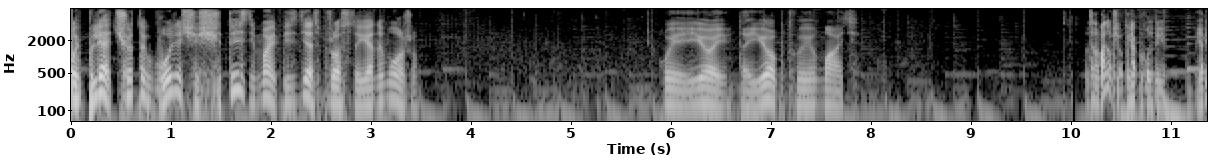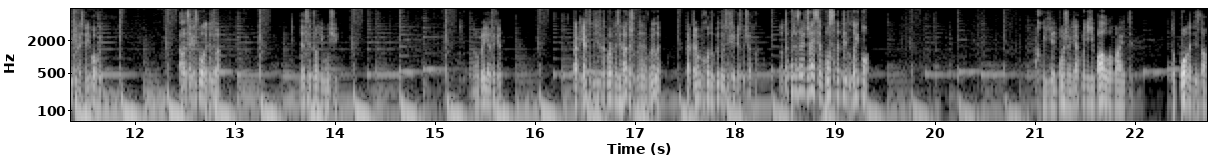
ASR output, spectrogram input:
Ой, блядь, чо так боляче? Щити знімай, піздець просто, я не можу. Ой-ой, та йоп твою мать. Ну це нормально, як виходить її? Я мені похуй. Але це експлодить туди. Де цей дрон єбучий? Добре, є таке. Так, я тут не розіграю, щоб мене вбили. Так, треба виходити бити спочатку. Ну ти перезаряджайся, босс на ти лайно. Охуєть, боже, як мені їбало ламають. То повна пізда.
